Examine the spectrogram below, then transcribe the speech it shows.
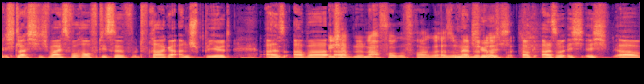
ich, ich weiß, worauf diese Frage anspielt. Also, aber ich habe eine Nachfolgefrage. Also natürlich. Also ich, ich äh,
